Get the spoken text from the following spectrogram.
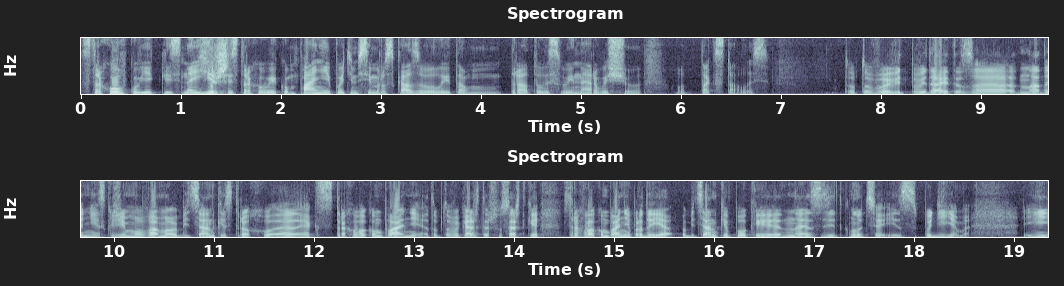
страховку в якійсь найгіршій страховій компанії, і потім всім розказували і там тратили свої нерви, що от так сталося. Тобто ви відповідаєте за надані, скажімо, вами обіцянки страхо, е, як страхова компанія. Тобто ви кажете, що все ж таки страхова компанія продає обіцянки, поки не зіткнуться із подіями. І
